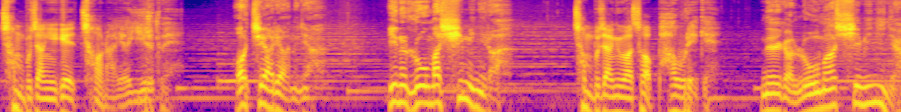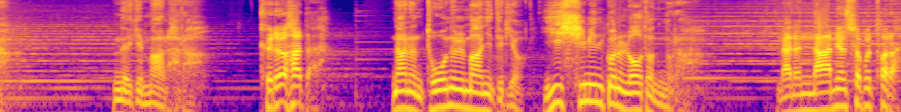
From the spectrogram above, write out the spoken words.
천부장에게 전하여 이르되 어찌하려 하느냐? 이는 로마 시민이라. 천부장이 와서 바울에게 내가 로마 시민이냐? 내게 말하라. 그러하다. 나는 돈을 많이 들여 이 시민권을 얻었노라. 나는 나면서부터라.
